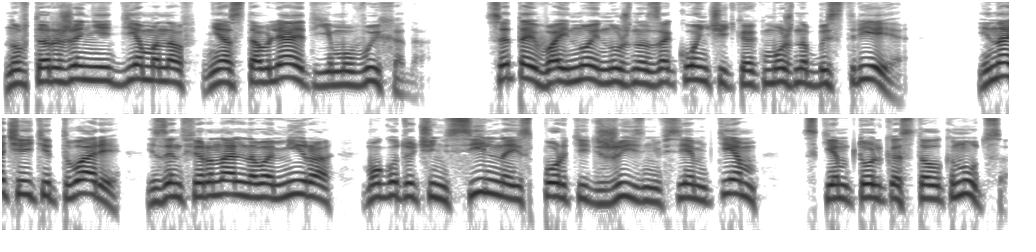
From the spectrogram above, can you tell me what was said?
но вторжение демонов не оставляет ему выхода. С этой войной нужно закончить как можно быстрее, Иначе эти твари из инфернального мира могут очень сильно испортить жизнь всем тем, с кем только столкнуться.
